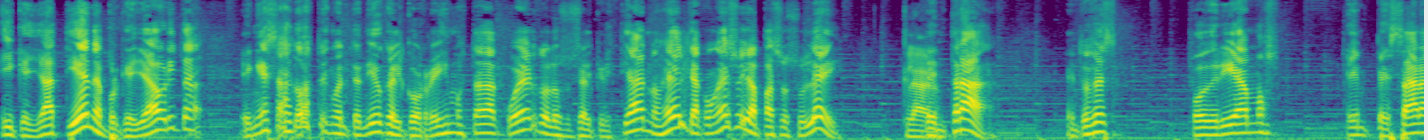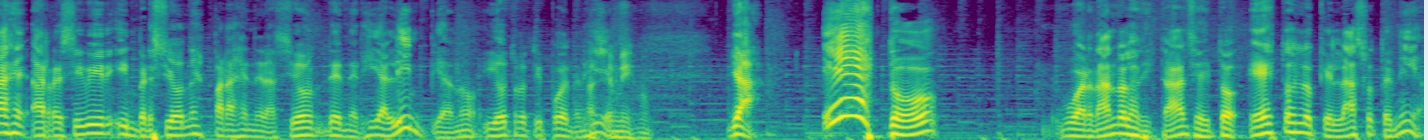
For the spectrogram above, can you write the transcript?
y que ya tiene, porque ya ahorita en esas dos tengo entendido que el correísmo está de acuerdo, los socialcristianos, él ya con eso ya pasó su ley de entrada. Entonces podríamos empezar a, recibir inversiones para generación de energía limpia, ¿no? Y otro tipo de energía. Así mismo. Ya. Esto, guardando las distancias y todo, esto es lo que Lazo tenía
